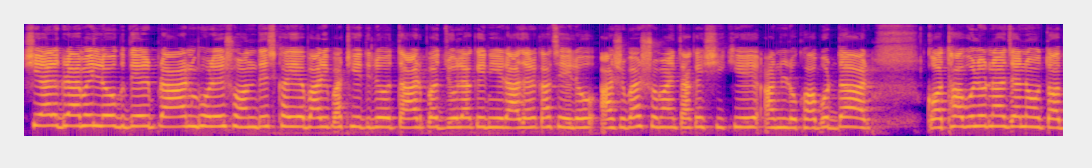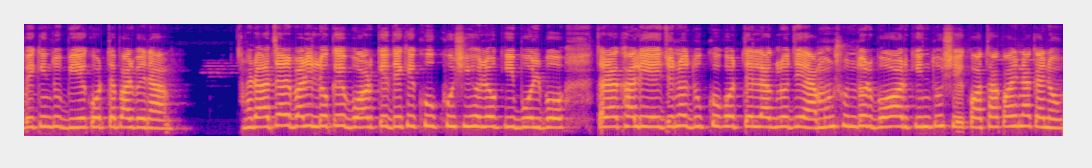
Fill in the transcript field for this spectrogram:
শিয়াল গ্রামের লোকদের প্রাণ ভরে সন্দেশ খাইয়ে বাড়ি পাঠিয়ে দিল। তারপর জোলাকে নিয়ে রাজার কাছে এলো। আসবার সময় তাকে শিখিয়ে আনলো, খবরদার, কথা বলো না যেন, তবে কিন্তু বিয়ে করতে পারবে না। রাজার বাড়ির লোকে বরকে দেখে খুব খুশি হলো, কি বলব? তারা খালি এই জন্য দুঃখ করতে লাগল যে, এমন সুন্দর বর কিন্তু সে কথা কয় না কেন?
